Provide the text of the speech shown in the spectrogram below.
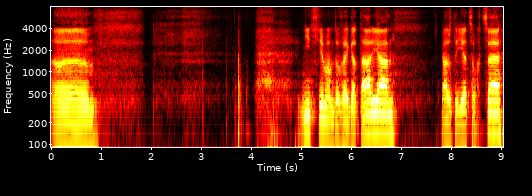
Em, Nic nie mam do wegetarian. Każdy je co chce.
